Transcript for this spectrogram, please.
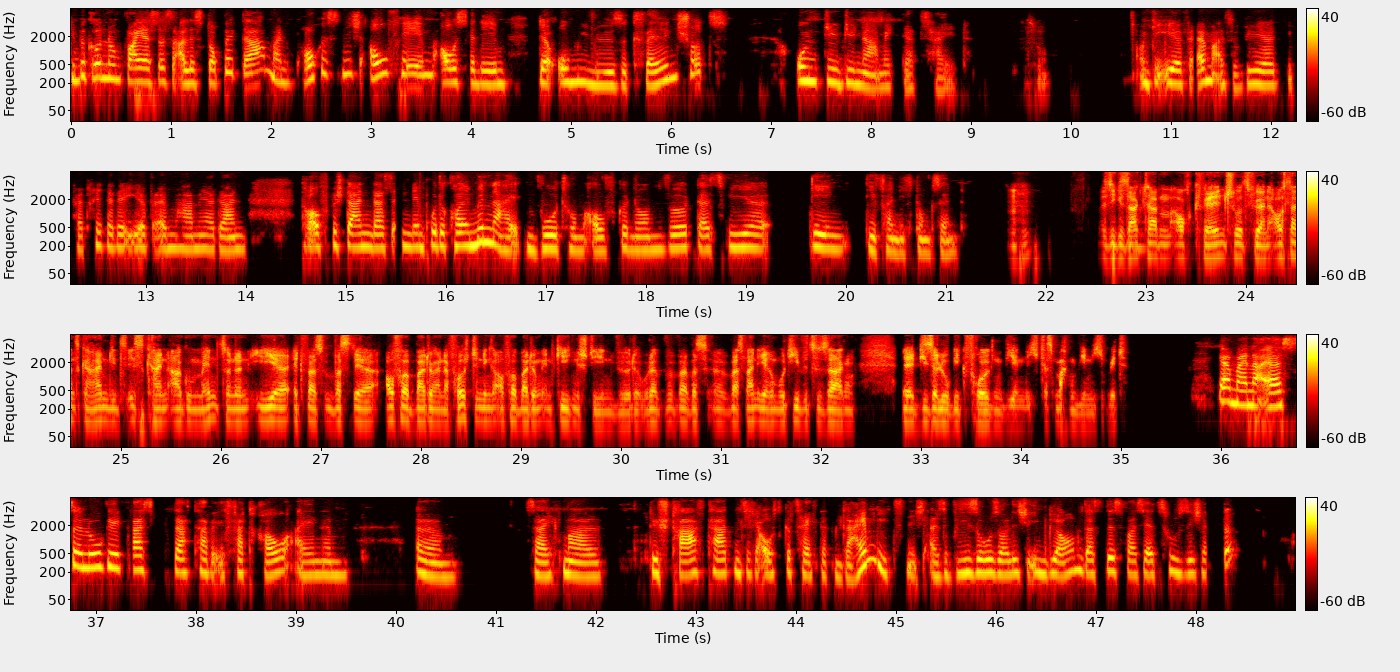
Die Begründung war ja, es ist alles doppelt da, man braucht es nicht aufheben. Außerdem der ominöse Quellenschutz und die Dynamik der Zeit. So. Und die IFM, also wir, die Vertreter der IFM, haben ja dann darauf bestanden, dass in dem Protokoll Minderheitenvotum aufgenommen wird, dass wir gegen die Vernichtung sind. Mhm. Weil Sie gesagt haben, auch Quellenschutz für einen Auslandsgeheimdienst ist kein Argument, sondern eher etwas, was der Aufarbeitung, einer vollständigen Aufarbeitung entgegenstehen würde. Oder was, was waren Ihre Motive zu sagen, äh, dieser Logik folgen wir nicht, das machen wir nicht mit? Ja, meine erste Logik, was ich gesagt habe, ich vertraue einem, ähm, sag ich mal, durch Straftaten sich ausgezeichneten Geheimdienst nicht. Also wieso soll ich ihm glauben, dass das, was er zusichert,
